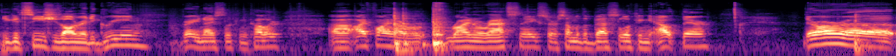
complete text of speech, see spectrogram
You can see she's already green, very nice looking color. Uh, I find our rhino rat snakes are some of the best looking out there. There are uh,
